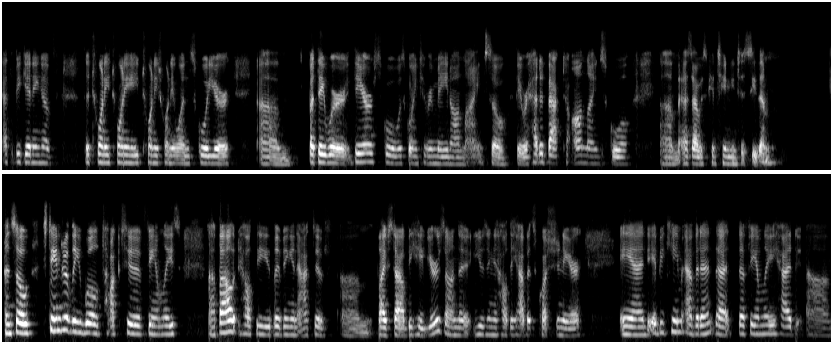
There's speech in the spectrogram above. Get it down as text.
at the beginning of the 2020-2021 school year but they were their school was going to remain online so they were headed back to online school um, as i was continuing to see them. And so standardly we'll talk to families about healthy living and active um, lifestyle behaviors on the using a healthy habits questionnaire and it became evident that the family had um,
